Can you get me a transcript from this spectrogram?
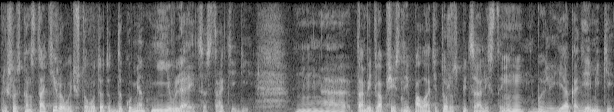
Пришлось констатировать, что вот этот документ не является стратегией. Э, там ведь в общественной палате тоже специалисты угу. были, и академики,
